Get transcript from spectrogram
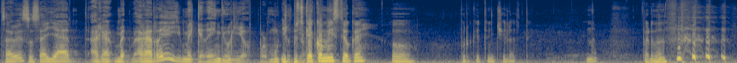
¿Sabes? O sea, ya agarré y me quedé en Yu-Gi-Oh! por mucho ¿Y pues tiempo. qué comiste o qué? Oh, ¿por qué te enchilaste? No, perdón.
